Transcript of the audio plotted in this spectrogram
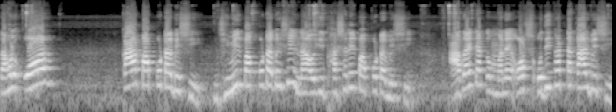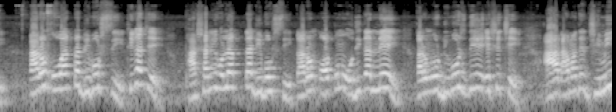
তাহলে ওর কার প্রাপ্যটা বেশি? ঝিমির প্রাপ্যটা বেশি না ওই ফাঁসানির প্রাপ্যটা বেশি? আদায়টা মানে ওর অধিকারটা কার বেশি? কারণ ও একটা ডিভোর্সি ঠিক আছে? ফাঁসানি হলো একটা ডিভোর্সি কারণ ওর কোনো অধিকার নেই, কারণ ও ডিভোর্স দিয়ে এসেছে। আর আমাদের ঝিমি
